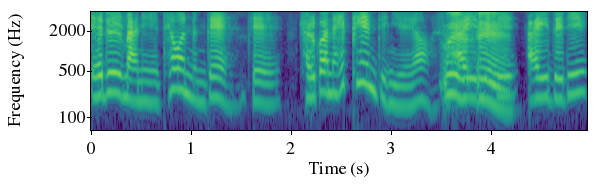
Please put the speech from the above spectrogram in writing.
애를 많이 태웠는데 이제 결과는 해피엔딩이에요. 그래서 아이들이 예. 아이들이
